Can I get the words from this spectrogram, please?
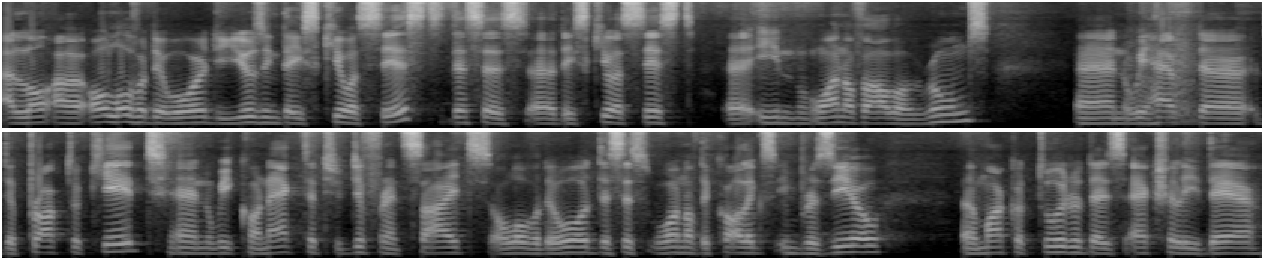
all over the world using the skill assist. This is the skill assist in one of our rooms. And we have the, the Proctor kit, and we connected to different sites all over the world. This is one of the colleagues in Brazil, Marco Turo, that is actually there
